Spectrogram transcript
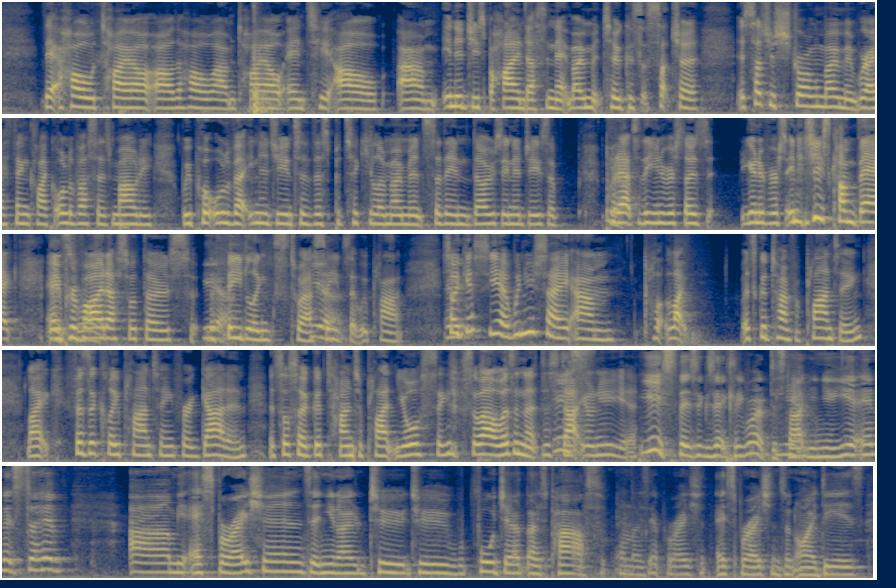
that whole taiao, uh, the whole um, taiao and te ao um, energies behind us in that moment too, because it's such a it's such a strong moment where I think like all of us as Maori, we put all of our energy into this particular moment. So then those energies are put Yeah. out to the universe. Those universe energies come back and That's provide right. us with those the Yeah. feedlings to our Yeah. seeds that we plant. So I And it- guess yeah, when you say um pl- like it's a good time for planting, like physically planting for a garden. It's also a good time to plant your seed as well, isn't it? To start Yes. your new year. Yes, that's exactly right. To start Yeah. your new year, and it's to have um, your aspirations, and you know, to to forge out those paths on those aspirations and ideas,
